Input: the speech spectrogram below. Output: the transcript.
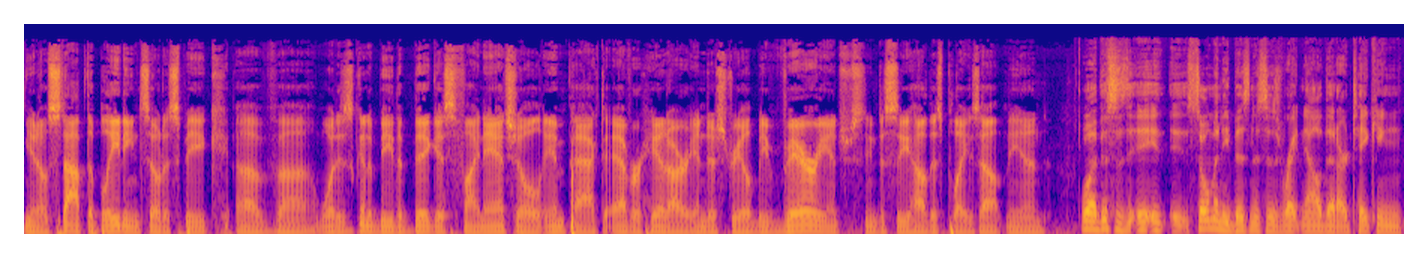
you know, stop the bleeding, so to speak, of uh, what is going to be the biggest financial impact to ever hit our industry. It'll be very interesting to see how this plays out in the end. Well, this is it, it, so many businesses right now that are taking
